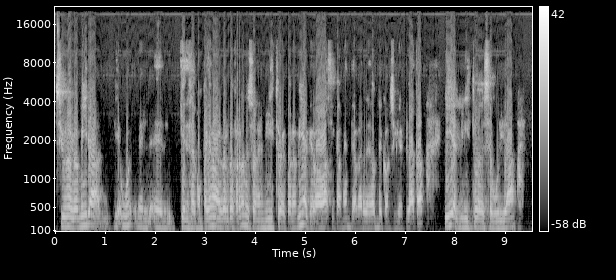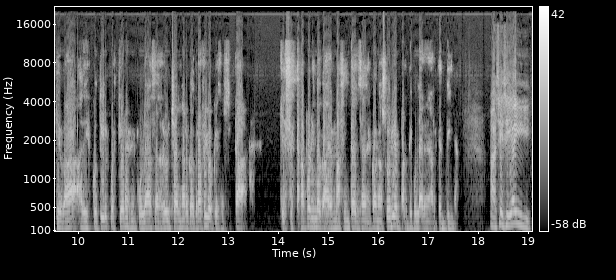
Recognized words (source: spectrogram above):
si uno lo mira, quienes acompañaron a Alberto Fernández son el ministro de Economía, que va básicamente a ver de dónde consigue plata, y el ministro de Seguridad, que va a discutir cuestiones vinculadas a la lucha al narcotráfico, que se está, que se está poniendo cada vez más intensa en el Cono Sur y en particular en Argentina. Así es, y hay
